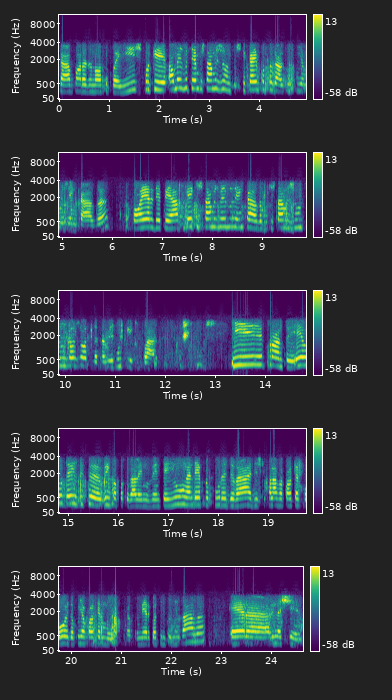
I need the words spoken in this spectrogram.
cá fora do nosso país, porque ao mesmo tempo estamos juntos. Cá em Portugal sentíamos em casa, com a RDP África é que estamos mesmo em casa, porque estamos juntos uns aos outros, através de um clique, claro. E pronto, eu desde que vim para Portugal em 91 andei à procura de rádios que falava qualquer coisa, punha qualquer música. A primeira que eu sintonizava era a Renascença.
